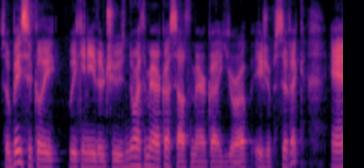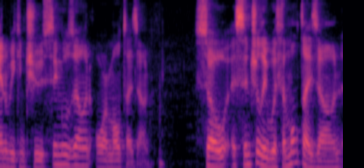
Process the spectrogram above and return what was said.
So basically we can either choose North America, South America, Europe, Asia Pacific, and we can choose single zone or multi-zone. So essentially with the multi-zone,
